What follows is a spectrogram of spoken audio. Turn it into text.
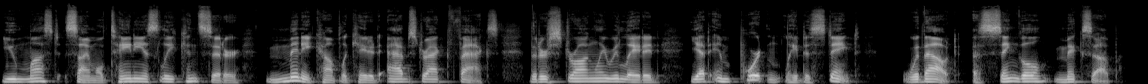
you must simultaneously consider many complicated abstract facts that are strongly related yet importantly distinct, without a single mix up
